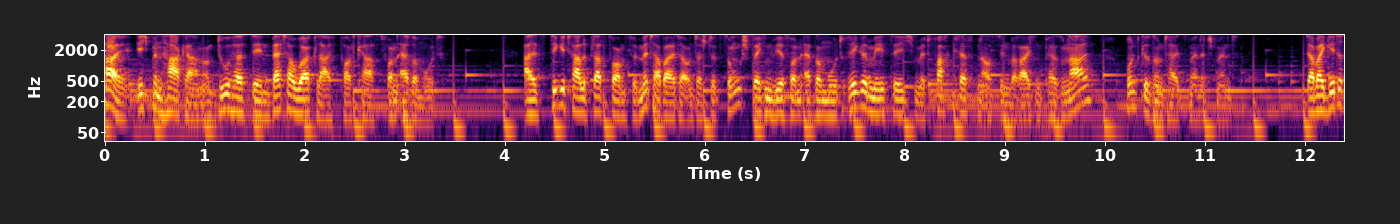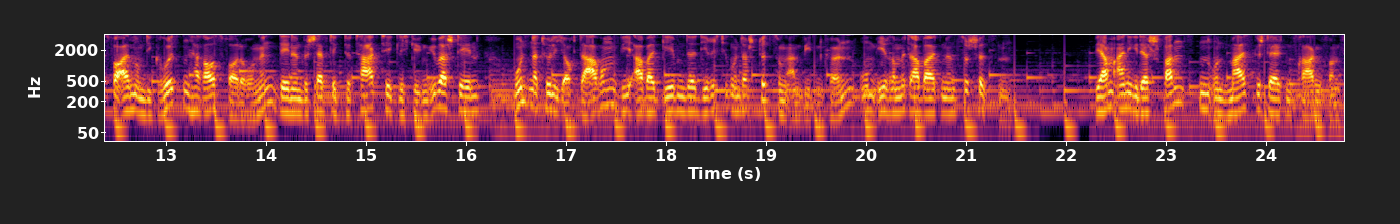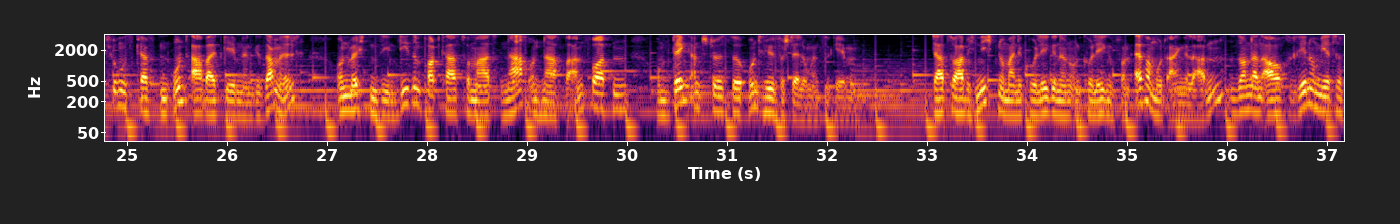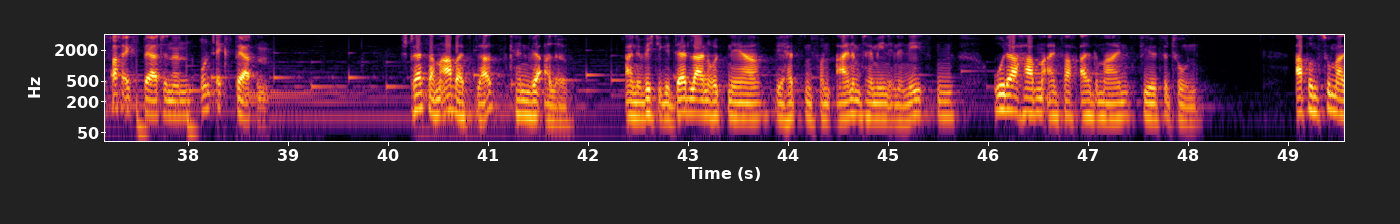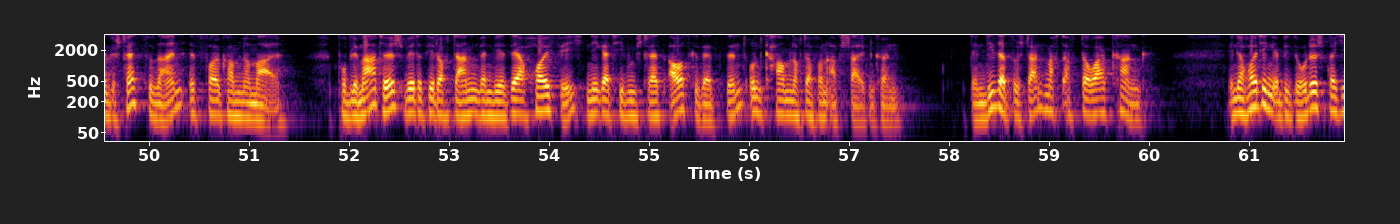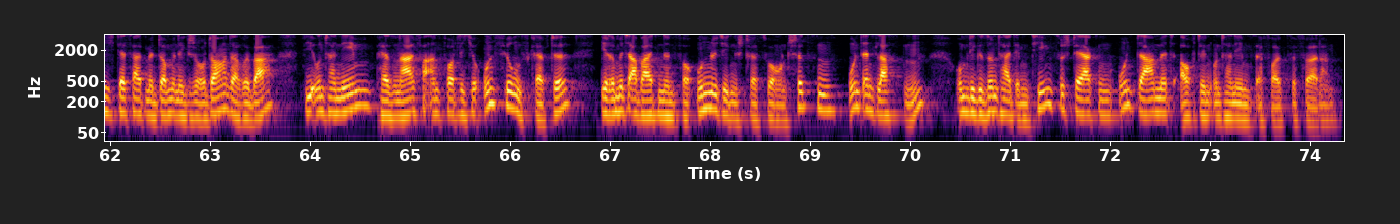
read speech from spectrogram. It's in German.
Hi, ich bin Hakan und du hörst den Better Work-Life Podcast von Evermood. Als digitale Plattform für Mitarbeiterunterstützung sprechen wir von Evermood regelmäßig mit Fachkräften aus den Bereichen Personal und Gesundheitsmanagement. Dabei geht es vor allem um die größten Herausforderungen, denen Beschäftigte tagtäglich gegenüberstehen und natürlich auch darum, wie Arbeitgebende die richtige Unterstützung anbieten können, um ihre Mitarbeitenden zu schützen. Wir haben einige der spannendsten und meistgestellten Fragen von Führungskräften und Arbeitgebenden gesammelt und möchten sie in diesem Podcast-Format nach und nach beantworten, um Denkanstöße und Hilfestellungen zu geben. Dazu habe ich nicht nur meine Kolleginnen und Kollegen von Evermood eingeladen, sondern auch renommierte Fachexpertinnen und Experten. Stress am Arbeitsplatz kennen wir alle. Eine wichtige Deadline rückt näher, wir hetzen von einem Termin in den nächsten oder haben einfach allgemein viel zu tun. Ab und zu mal gestresst zu sein, ist vollkommen normal. Problematisch wird es jedoch dann, wenn wir sehr häufig negativem Stress ausgesetzt sind und kaum noch davon abschalten können. Denn dieser Zustand macht auf Dauer krank. In der heutigen Episode spreche ich deshalb mit Dominique Jourdain darüber, wie Unternehmen, Personalverantwortliche und Führungskräfte ihre Mitarbeitenden vor unnötigen Stressoren schützen und entlasten, um die Gesundheit im Team zu stärken und damit auch den Unternehmenserfolg zu fördern.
